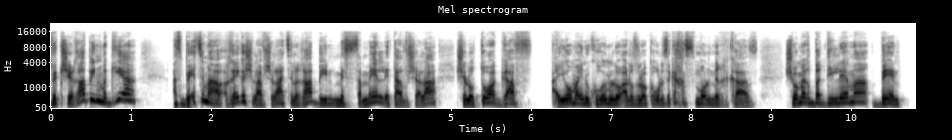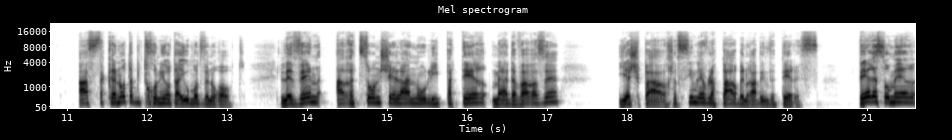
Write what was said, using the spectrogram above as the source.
וכשרבין מגיע, אז בעצם הרגע של ההבשלה אצל רבין מסמל את ההבשלה של אותו אגף, היום היינו קוראים לו, אז לא קראו לזה ככה, שמאל מרכז, שאומר בדילמה בין הסכנות הביטחוניות האיומות ונוראות, לבין הרצון שלנו להיפטר מהדבר הזה, יש פער. עכשיו שים לב לפער בין רבין ופרס. פרס אומר,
